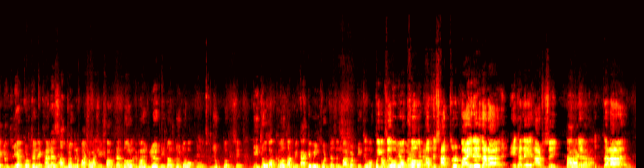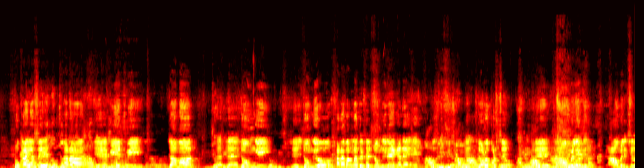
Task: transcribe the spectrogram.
একটু ক্লিয়ার করতেন। এখানে ছাত্রদের পাশাপাশি সরকার দল এবং বিরোধী দল দুইটা পক্ষ যুক্ত হচ্ছে। তৃতীয় পক্ষ বলতে আপনি কাকে মিন করতেছেন? বারবার তৃতীয় পক্ষ তৃতীয় পক্ষ আপনি ছাত্রর বাইরে যারা এখানে আসছে তারা তারা টোকাই আছে তারা বিএনপি জামাত জঙ্গি এই জঙ্গিও সারা বাংলাদেশের জঙ্গিরা এখানে জড়ো করছে আওয়ামী লীগ আওয়ামী লীগ ছিল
